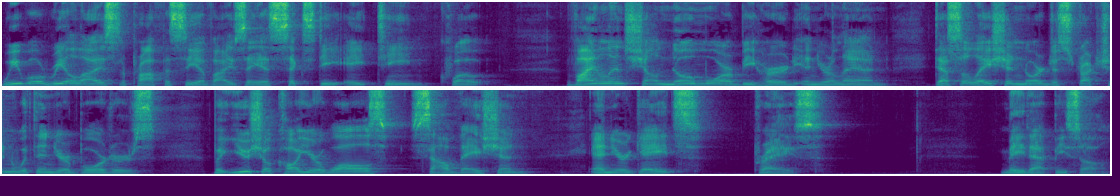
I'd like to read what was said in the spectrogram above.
we will realize the prophecy of Isaiah 60 18. Quote, Violence shall no more be heard in your land, desolation nor destruction within your borders, but you shall call your walls salvation and your gates praise. May that be so.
